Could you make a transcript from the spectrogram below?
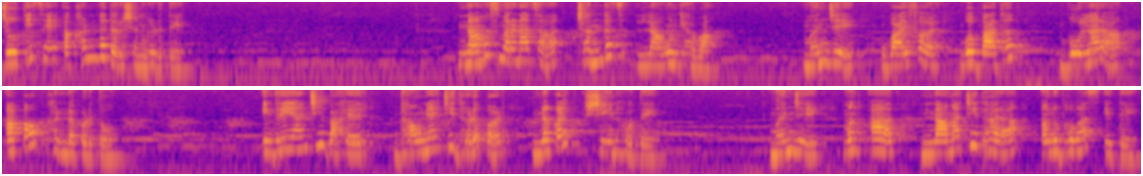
ज्योतीचे अखंड दर्शन घडते. नामस्मरणाचा छंदच लावून घ्यावा. म्हणजे वायफळ व बाधक बोलणारा आपाप खंड पडतो. इंद्रियांची बाहेर धावण्याची धडपड नकळत क्षीण होते. म्हणजे मग आत नामाची धारा अनुभवास येते.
